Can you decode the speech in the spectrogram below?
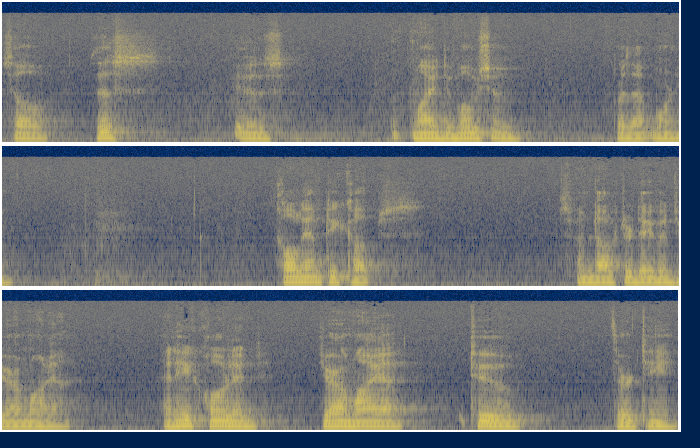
So this is my devotion for that morning called Empty Cups. It's from Dr. David Jeremiah. And he quoted Jeremiah 2 13.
